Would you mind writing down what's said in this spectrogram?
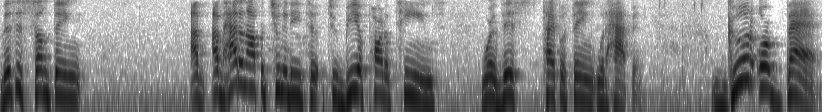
this is something I've, I've had an opportunity to, to be a part of teams where this type of thing would happen. Good or bad,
